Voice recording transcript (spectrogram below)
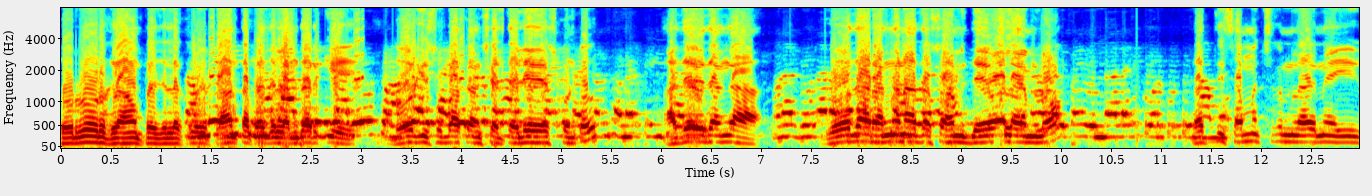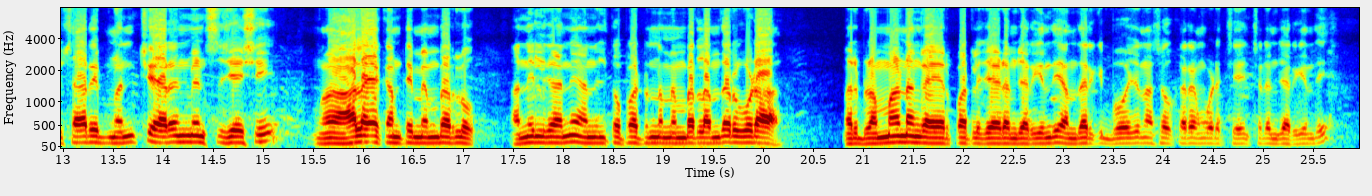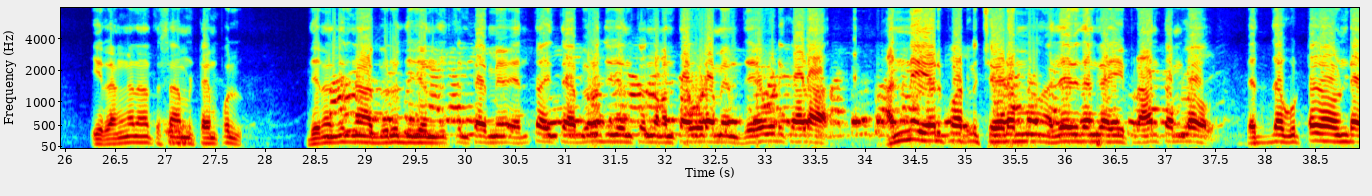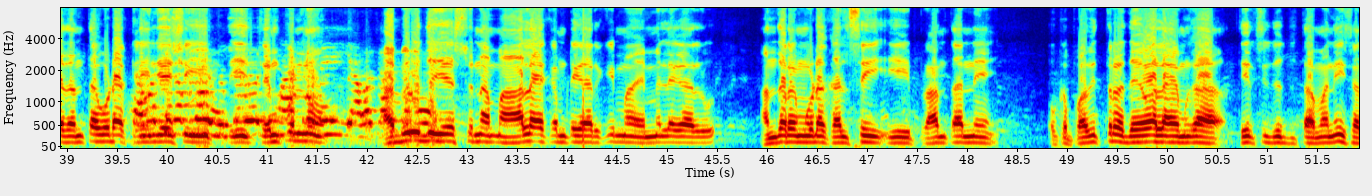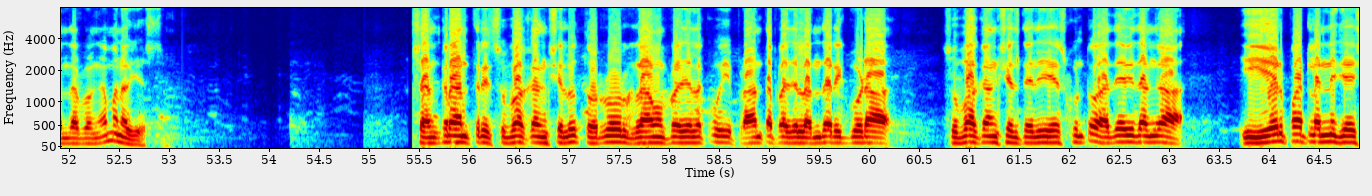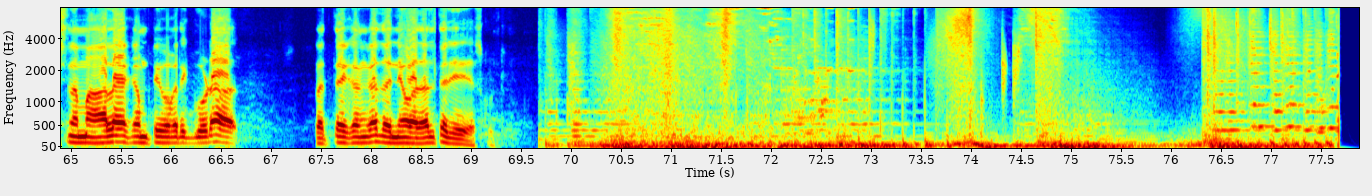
తొర్రూరు గ్రామ ప్రజలకు ప్రాంత ప్రజలందరికీ భోగి శుభాకాంక్షలు తెలియజేసుకుంటూ అదేవిధంగా గోదా రంగనాథ స్వామి దేవాలయంలో ప్రతి సంవత్సరంలోనే ఈసారి మంచి అరేంజ్మెంట్స్ చేసి మా ఆలయ కమిటీ మెంబర్లు అనిల్ కానీ అనిల్తో పాటు ఉన్న మెంబర్లు అందరూ కూడా మరి బ్రహ్మాండంగా ఏర్పాట్లు చేయడం జరిగింది. అందరికీ భోజన సౌకర్యం కూడా చేయించడం జరిగింది. ఈ రంగనాథ స్వామి టెంపుల్ దినదిన అభివృద్ధి చెందుతుంటే మేము ఎంత అయితే అభివృద్ధి చెందుతుందో అంతా కూడా మేము దేవుడి కాడ అన్ని ఏర్పాట్లు చేయడము అదేవిధంగా ఈ ప్రాంతంలో పెద్ద గుట్టగా ఉండే అదంతా కూడా క్లీన్ చేసి ఈ- ఈ టెంపుల్ను అభివృద్ధి చేస్తున్న మా ఆలయ కమిటీ గారికి మా ఎమ్మెల్యే గారు అందరం కూడా కలిసి ఈ ప్రాంతాన్ని ఒక పవిత్ర దేవాలయంగా తీర్చిదిద్దుతామని ఈ సందర్భంగా మనవి చేస్తున్నాం. సంక్రాంతి శుభాకాంక్షలు. తొర్రూరు గ్రామ ప్రజలకు ఈ ప్రాంత ప్రజలందరికీ కూడా శుభాకాంక్షలు తెలియజేసుకుంటూ అదేవిధంగా ఈ ఏర్పాట్లన్నీ చేసిన మా ఆలయ కమిటీ వారికి కూడా ప్రత్యేకంగా ధన్యవాదాలు తెలియజేసుకుంటాను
